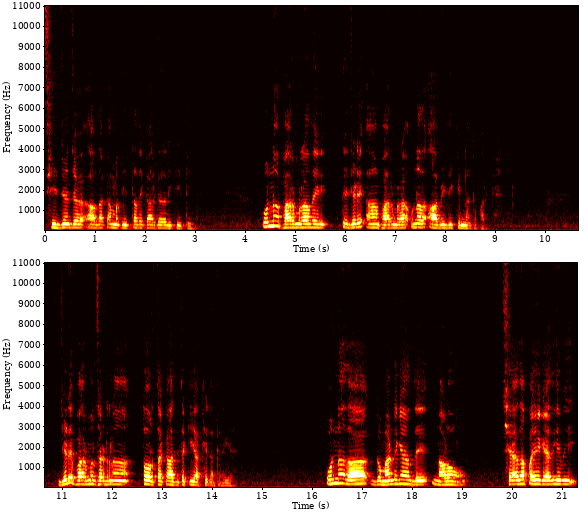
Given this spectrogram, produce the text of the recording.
ਸੀਜ਼ਨ 'ਚ ਆਪਦਾ ਕੰਮ ਕੀਤਾ ਤੇ ਕਾਰਗੁਜ਼ਾਰੀ ਕੀਤੀ। ਉਹਨਾਂ ਫਾਰਮਰਾਂ ਦੇ ਤੇ ਜਿਹੜੇ ਆਮ ਫਾਰਮਰ ਆ, ਉਹਨਾਂ ਦਾ ਆਪ ਦੀ ਕਿੰਨਾ ਕੁ ਫ਼ਰਕ ਜਿਹੜੇ ਫਾਰਮਰ ਸਾਡੇ ਨਾਲ ਧੌਰ ਤੱਕ ਅੱਜ ਤੱਕ ਹੀ ਆਖੇ ਲੱਗ ਰਹੇ ਹੈ ਉਹਨਾਂ ਦਾ ਗਮੰਡੀਆਂ ਦੇ ਨਾਲੋਂ ਸ਼ਾਇਦ ਆਪਾਂ ਇਹ ਕਹਿ ਦਈਏ ਵੀ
